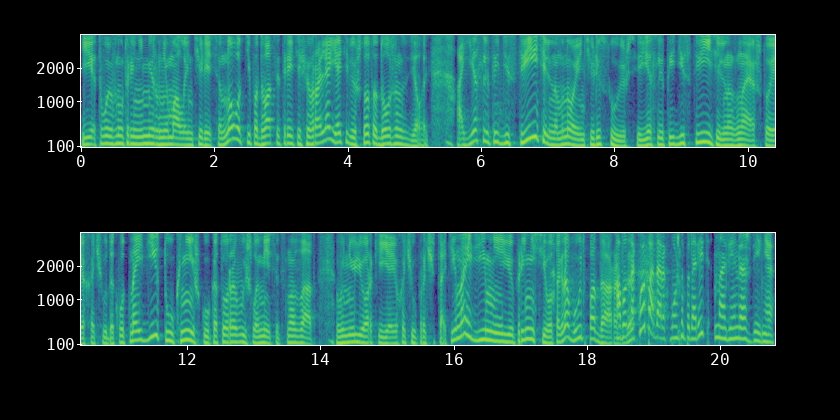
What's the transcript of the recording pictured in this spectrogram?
И твой внутренний мир мне мало интересен. Но вот типа 23 февраля я тебе что-то должен сделать. А если ты действительно мной интересен, интересуешься, если ты действительно знаешь, что я хочу, так вот найди ту книжку, которая вышла месяц назад в Нью-Йорке, я ее хочу прочитать, и найди мне ее, принеси, вот тогда будет подарок. А да? вот такой подарок можно подарить на день рождения.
